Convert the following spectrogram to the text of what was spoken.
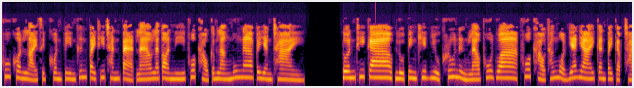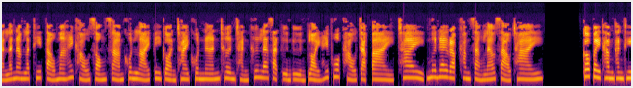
ผู้คนหลายสิบคนปีนขึ้นไปที่ชั้นแปดแล้ว และตอนนี้พวกเขากำลังมุ่งหน้าไปยังชาย บนที่เก้าหลูปิงคิดอยู่ครู่หนึ่งแล้วพูดว่า พวกเขาทั้งหมดแยกย้ายกันไปกับฉันและนำลัทธิเต๋ามาให้เขาสองสามคนหลายปีก่อนชายคนนั้นเชิญฉันขึ้นและสัตว์อื่นๆ ปล่อยให้พวกเขาจากไป ใช่ เมื่อได้รับคำสั่งแล้วสาวใช้ก็ไปทำทันที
